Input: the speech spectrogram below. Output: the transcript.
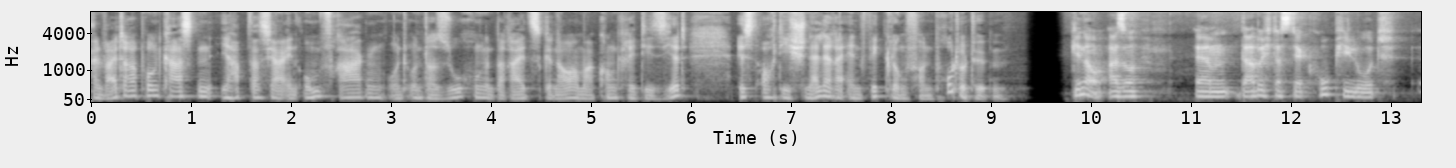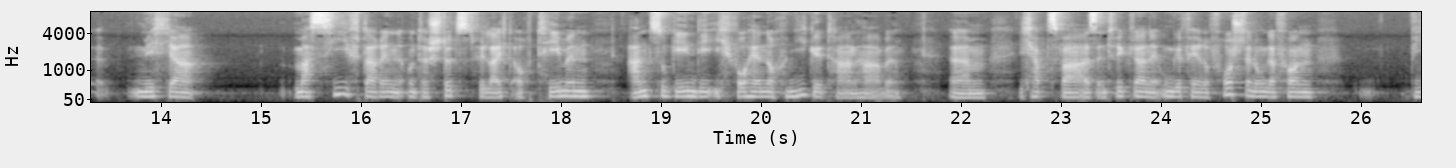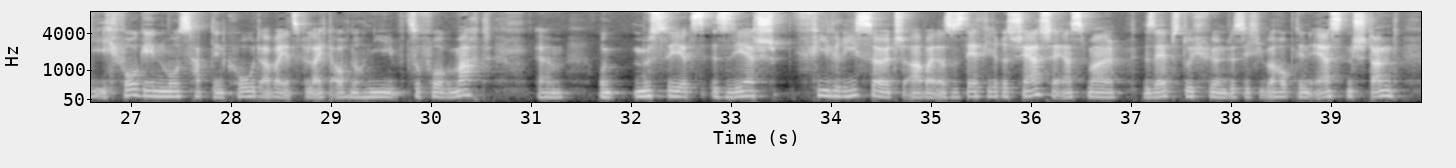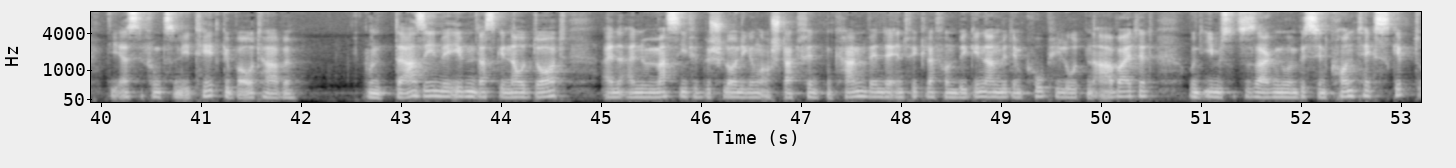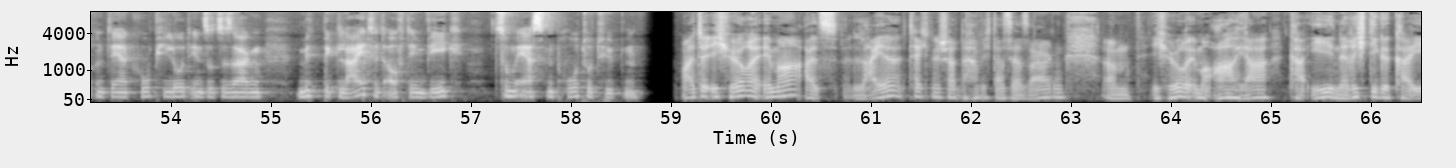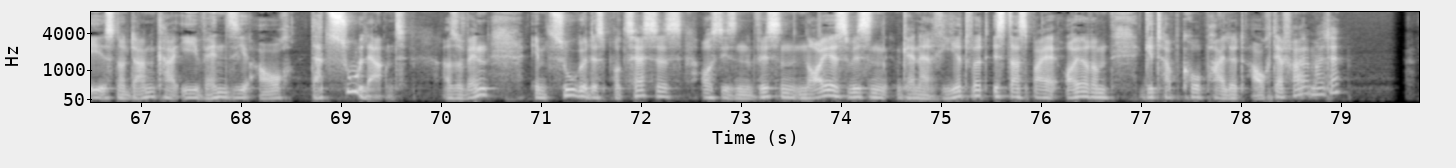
Ein weiterer Punkt, Carsten, ihr habt das ja in Umfragen und Untersuchungen bereits genauer mal konkretisiert, ist auch die schnellere Entwicklung von Prototypen. Genau, also ähm, dadurch, dass der Co-Pilot äh, mich ja massiv darin unterstützt, vielleicht auch Themen anzugehen, die ich vorher noch nie getan habe. Ähm, ich habe zwar als Entwickler eine ungefähre Vorstellung davon, wie ich vorgehen muss, habe den Code aber jetzt vielleicht auch noch nie zuvor gemacht ähm, und müsste jetzt sehr viel Research-Arbeit, also sehr viel Recherche erstmal selbst durchführen, bis ich überhaupt den ersten Stand die erste Funktionalität gebaut habe. Und da sehen wir eben, dass genau dort eine, eine massive Beschleunigung auch stattfinden kann, wenn der Entwickler von Beginn an mit dem Co-Piloten arbeitet und ihm sozusagen nur ein bisschen Kontext gibt und der Co-Pilot ihn sozusagen mit begleitet auf dem Weg zum ersten Prototypen. Malte, ich höre immer als Laie, technischer darf ich das ja sagen, ähm, ich höre immer, ah ja, KI, eine richtige KI ist nur dann KI, wenn sie auch dazu lernt. Also wenn im Zuge des Prozesses aus diesem Wissen neues Wissen generiert wird, ist das bei eurem GitHub Copilot auch der Fall, Malte?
